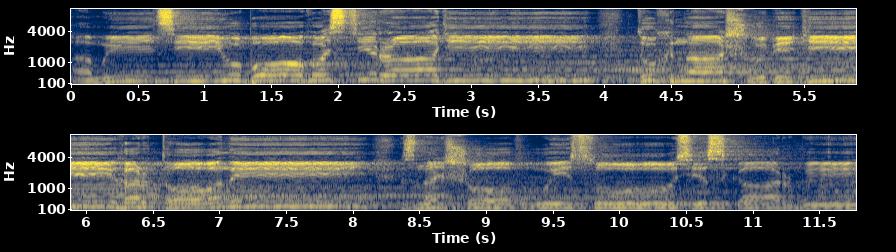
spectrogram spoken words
а ми цій убогості раді, дух наш у біді гартований, знайшов у Ісусі скарби.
